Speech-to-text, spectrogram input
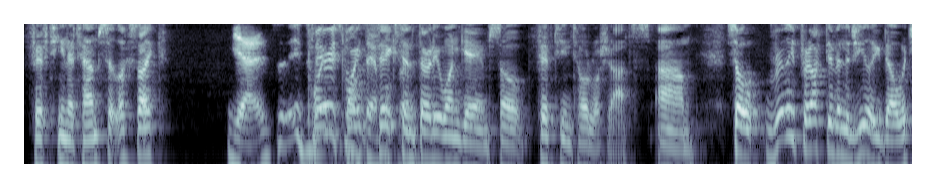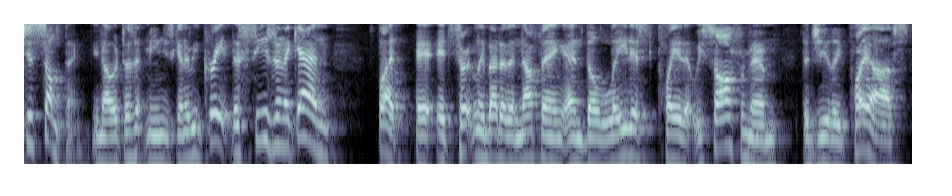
15 attempts. It looks like. Yeah, it's it's point, very small. Point six in thirty one games, so fifteen total shots. Um, so really productive in the G League though, which is something. You know, it doesn't mean he's going to be great this season again, but it's certainly better than nothing. And the latest play that we saw from him, the G League playoffs,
